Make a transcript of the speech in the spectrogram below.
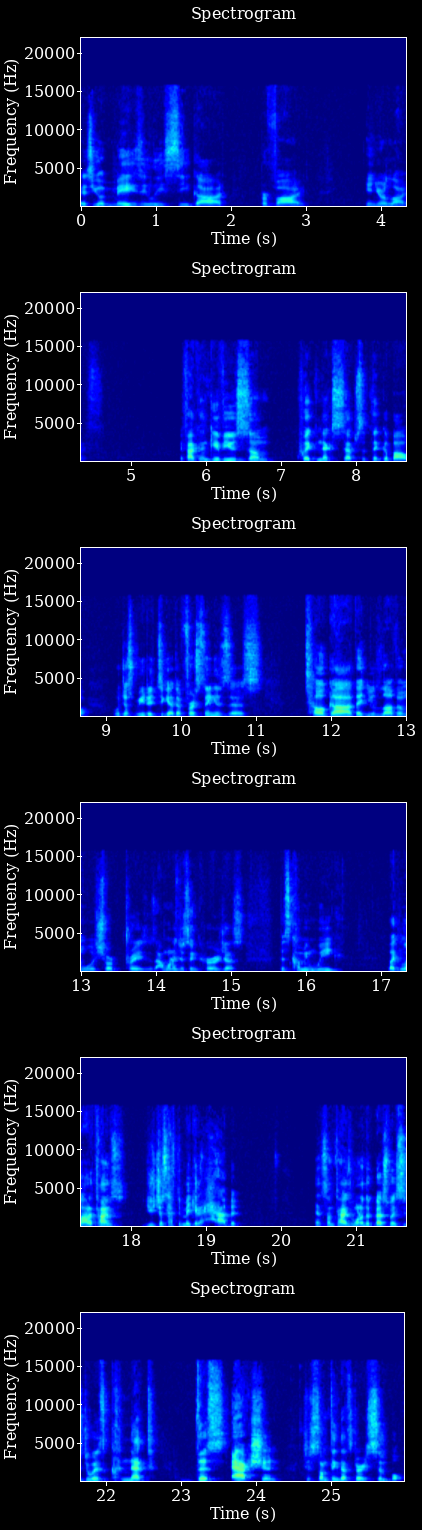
as you amazingly see God provide in your life. If I can give you some quick next steps to think about, we'll just read it together. First thing is this tell God that you love Him with short praises. I want to just encourage us this coming week. Like a lot of times, you just have to make it a habit. And sometimes one of the best ways to do it is connect this action to something that's very simple.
